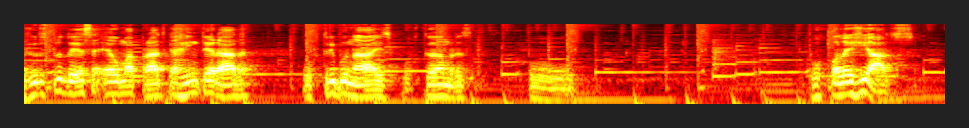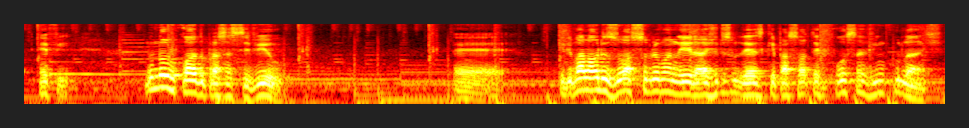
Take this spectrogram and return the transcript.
jurisprudência é uma prática reiterada por tribunais, por câmaras, por, por colegiados. Enfim, no novo Código do Processo Civil, é, ele valorizou a sobremaneira a jurisprudência que passou a ter força vinculante.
